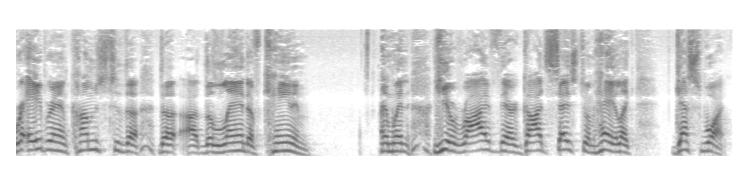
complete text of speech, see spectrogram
where Abraham comes to the, the, uh, the land of Canaan. And when he arrived there, God says to him, Hey, like, guess what?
